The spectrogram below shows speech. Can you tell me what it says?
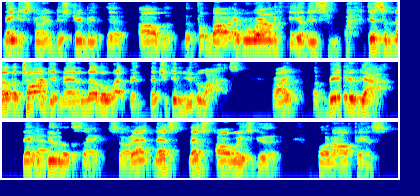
they just going to distribute the all the, the football everywhere on the field. Just just another target, man, another weapon that you can utilize, right? A bigger guy that yeah. can do those things. So that that's that's always good for an offense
